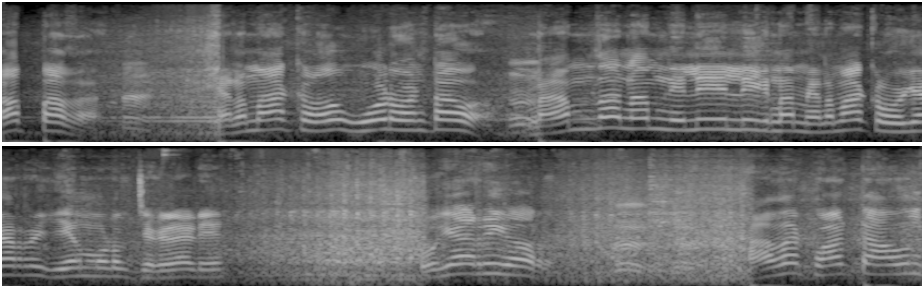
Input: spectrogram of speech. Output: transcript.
ತಪ್ಪದ ಹೆಣ್ಮಕ್ಳು ಓಡ್ ಹೊಂಟಾವ. ನಮ್ದ ನಮ್ಮ ನೆಲೆ ಇಲ್ಲಿ ನಮ್ಮ ಹೆಣ್ಮಕ್ಳು ಹೋಗ್ಯಾರ ಏನು ಮಾಡೋದು ಜಗಳಾಡಿ. ಹೋಗ್ಯಾರ ಈಗ ಅವ್ರು. ಅದಕ್ಕೆ ಒಟ್ಟು ಅವ್ನು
